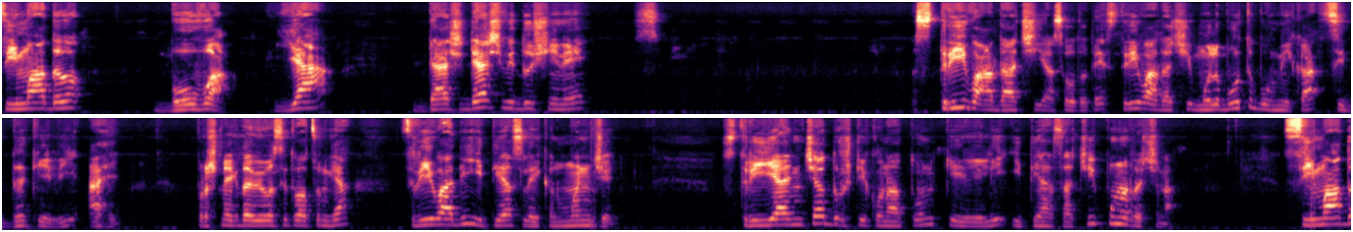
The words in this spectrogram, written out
सीमा द बोवा या डॅश डॅश विदुषीने स्त्रीवादाची असं होतं ते स्त्रीवादाची मूलभूत भूमिका सिद्ध केली आहे. प्रश्न एकदा व्यवस्थित वाचून घ्या. स्त्रीवादी इतिहास लेखन म्हणजे स्त्रियांच्या दृष्टिकोनातून केलेली इतिहासाची पुनर्रचना. सीमाद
